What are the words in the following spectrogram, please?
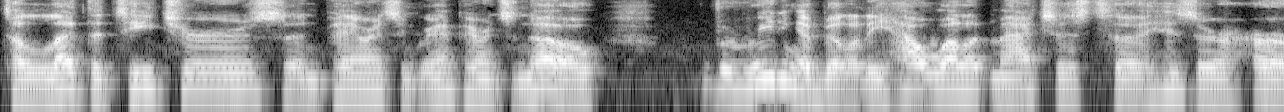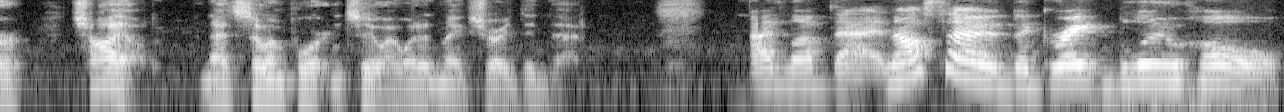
to let the teachers and parents and grandparents know the reading ability, how well it matches to his or her child. And that's so important too. I wanted to make sure I did that. I love that. And also the great blue hole.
